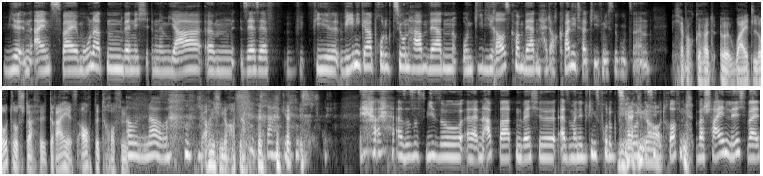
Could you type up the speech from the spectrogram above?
wir in ein, zwei Monaten, wenn nicht in einem Jahr, ähm, sehr, sehr viel weniger Produktion haben werden und die, die rauskommen, werden halt auch qualitativ nicht so gut sein. Ich habe auch gehört, äh, White Lotus Staffel 3 ist auch betroffen. Oh no. Ich auch nicht in Ordnung. Tragisch. Ja, also es ist wie so äh, ein Abwarten, welche, also meine Lieblingsproduktion ja, genau. ist hier genau. betroffen. Wahrscheinlich, weil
